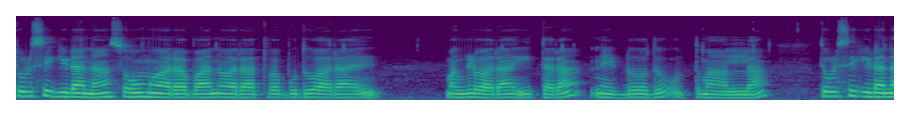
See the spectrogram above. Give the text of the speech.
ತುಳಸಿ ಗಿಡನ ಸೋಮವಾರ, ಭಾನುವಾರ ಅಥವಾ ಬುಧವಾರ, ಮಂಗಳವಾರ ಈ ಥರ ನೆಡೋದು ಉತ್ತಮ ಅಲ್ಲ. ತುಳಸಿ ಗಿಡನ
